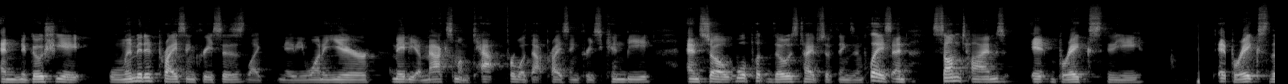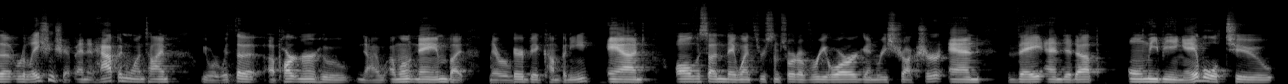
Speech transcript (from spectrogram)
and negotiate limited price increases, like maybe one a year, maybe a maximum cap for what that price increase can be. And so we'll put those types of things in place. And sometimes it breaks the it breaks the relationship. And it happened one time. We were with a, a partner who I won't name, but they were a very big company. And all of a sudden they went through some sort of reorg and restructure and they ended up only being able to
